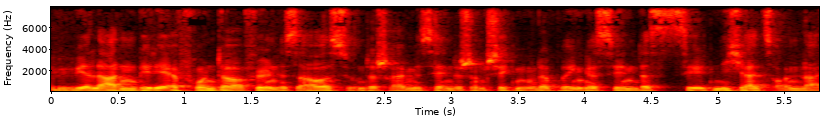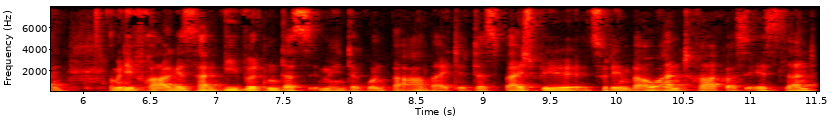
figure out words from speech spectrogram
wir laden PDF runter, füllen es aus, unterschreiben es händisch und schicken oder bringen es hin, das zählt nicht als online. Aber die Frage ist halt, wie wird denn das im Hintergrund bearbeitet? Das Beispiel zu dem Bauantrag aus Estland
